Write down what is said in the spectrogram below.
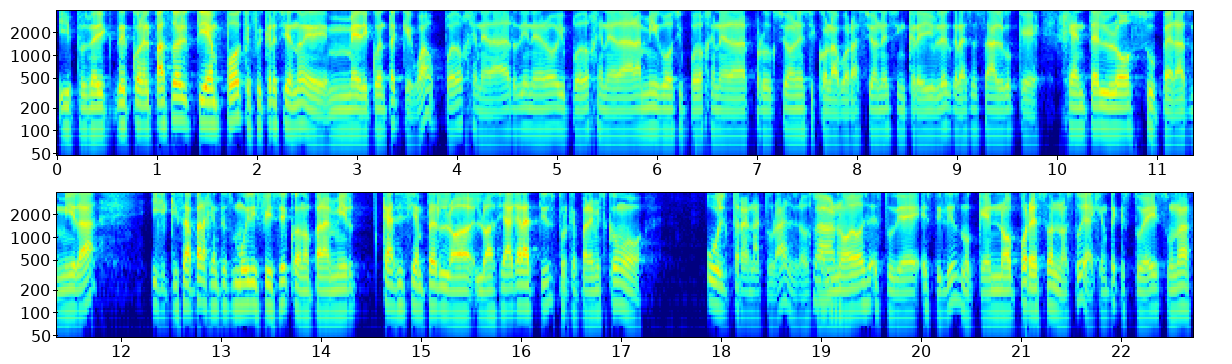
Y pues con el paso del tiempo que fui creciendo me, me, di cuenta que, wow, puedo generar dinero y puedo generar amigos y puedo generar producciones y colaboraciones increíbles gracias a algo que gente lo super admira y que quizá para gente es muy difícil cuando para mí casi siempre lo, lo hacía gratis porque para mí es como ultra natural. O sea, no estudié estilismo, que no por eso no estudia. Hay gente que estudia y es, una,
